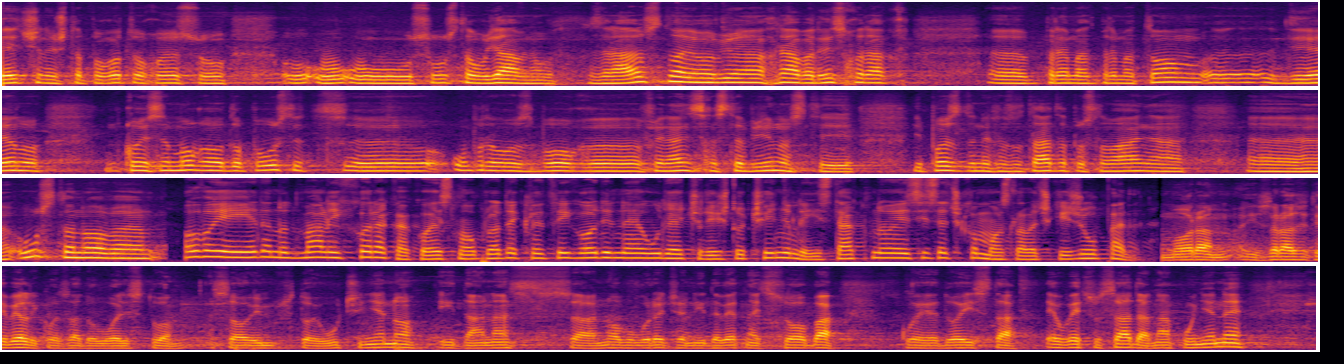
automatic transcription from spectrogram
pogotovo koje su u, u, u sustavu javnog zdravstva i ovo je bio jedan hrabar iskorak e, prema, prema tom e, dijelu koji se mogao dopustiti e, upravo zbog e, financijske stabilnosti i pozitivnih rezultata poslovanja e, ustanove. Ovo je jedan od malih koraka koje smo u protekle tri godine u lječilištu činili, istaknuo je Sisačko-Moslavački župan. Moram izraziti veliko zadovoljstvo sa ovim što je učinjeno i danas sa novo uređenih 19 soba koje doista, evo već su sada napunjene,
